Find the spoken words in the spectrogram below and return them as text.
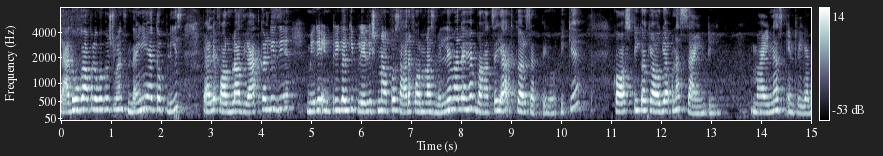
याद होगा आप लोगों को स्टूडेंट्स नहीं है तो प्लीज़ पहले फार्मूलाज याद कर लीजिए। मेरे इंट्रीगल की प्लेलिस्ट में आपको सारे फार्मूलाज मिलने वाले हैं, वहाँ से याद कर सकते हो, ठीक है? कॉस टी का क्या हो गया अपना? Sine t minus integral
